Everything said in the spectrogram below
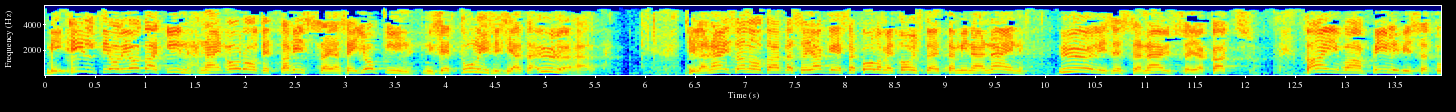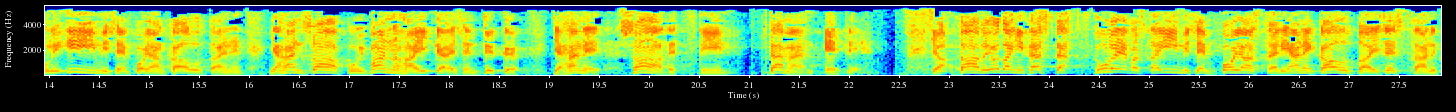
Niin silti oli jotakin näin odotettavissa ja se jokin, niin se tulisi sieltä ylhäältä. Sillä näin sanotaan tässä jakeessa 13, että minä näin yöllisessä näyssä ja katso. Taivaan pilvissä tuli ihmisen pojan kaltainen, ja hän saapui vanha-ikäisen tykö, ja hänet saatettiin tämän eteen. Ja taado jotakin tästä tulevasta ihmisen pojasta, eli hänen kaltaisestaan. Nyt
